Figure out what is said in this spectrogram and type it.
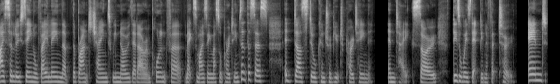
isoleucine or valine, the, the branch chains we know that are important for maximizing muscle protein synthesis, it does still contribute to protein intake. So there's always that benefit too. And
